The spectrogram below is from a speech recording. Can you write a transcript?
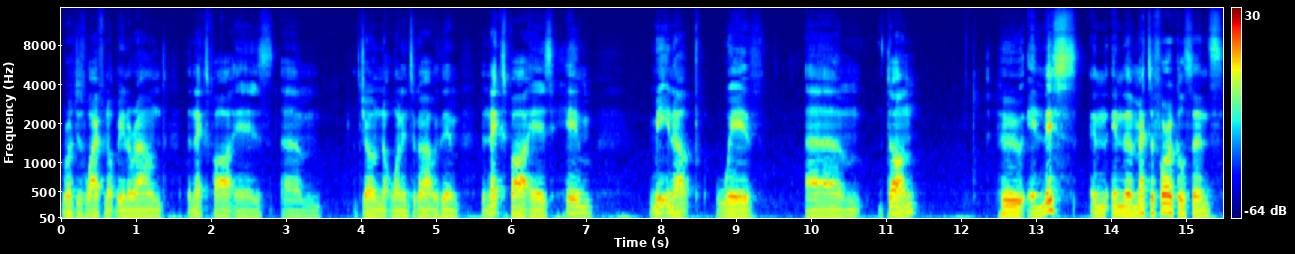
Roger's wife not being around. The next part is um, Joan not wanting to go out with him. The next part is him meeting up with um, Don, who in this in in the metaphorical sense,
